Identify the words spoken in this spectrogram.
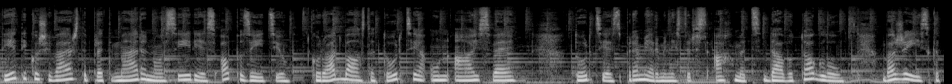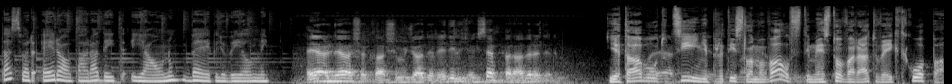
Tie tikuši vērsti pret mēreno Sīrijas opozīciju, kuru atbalsta Turcija un ASV. Turcijas premjerministrs Ahmeds Davutoglu bažīs, ka tas var Eiropā radīt jaunu bēgļu vilni. Eğer DAEŞ'e karşı mücadele edilecekse hep beraber edelim. Ja tā būtu cīņa pret islama valsti, mēs to varētu veikt kopā.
